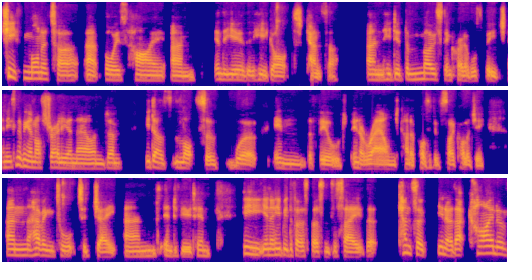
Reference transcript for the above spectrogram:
chief monitor at Boys High um, in the year that he got cancer and he did the most incredible speech. And he's living in Australia now, and um, he does lots of work in the field in around kind of positive psychology. And having talked to Jake and interviewed him, he, you know, he'd be the first person to say that cancer, you know, that kind of,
